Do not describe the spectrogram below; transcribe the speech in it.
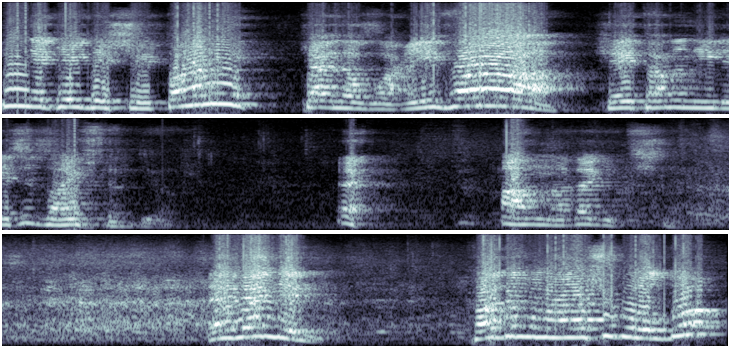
İnne keyde şeytani kâne zayıfa. Şeytanın hilesi zayıftır diyor. Anla da git işte. Efendim kadın aşık oldu.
